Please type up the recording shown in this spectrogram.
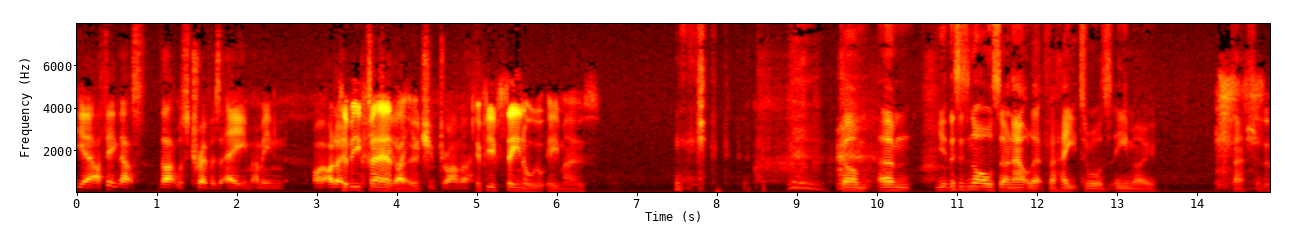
Yeah, I think that's that was Trevor's aim. I mean, I, I don't To be fair, particularly like though- YouTube drama. If you've seen all emos, Dom, um, you, this is not also an outlet for hate towards emo fashion.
